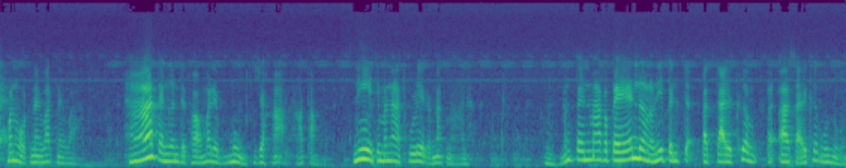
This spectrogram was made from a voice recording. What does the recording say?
กมันหมดในวัดในว่าหาแต่เงินแต่ทองไม่ได้มุ่งที่จะหาหาตังค์นี่ที่มันน่าทุเรศนักหนานะมันเป็นมาก็เป็นเรื่องเหล่านี้เป็นปัจจัยเครื่องอาศัยเครื่องอุดหนุน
